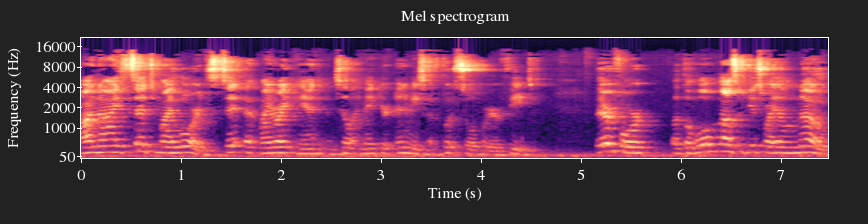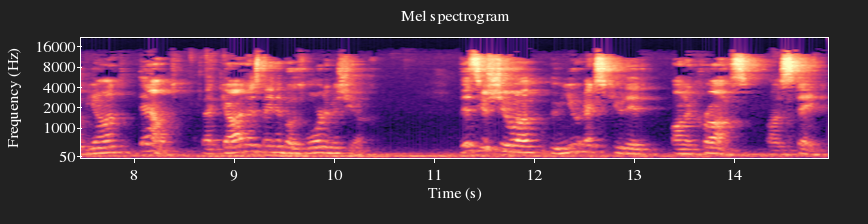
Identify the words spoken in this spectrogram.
And I said to my Lord, Sit at my right hand until I make your enemies a footstool for your feet. Therefore, let the whole house of Israel know beyond doubt that God has made him both Lord and Messiah. This Yeshua, whom you executed on a cross, on a stake.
